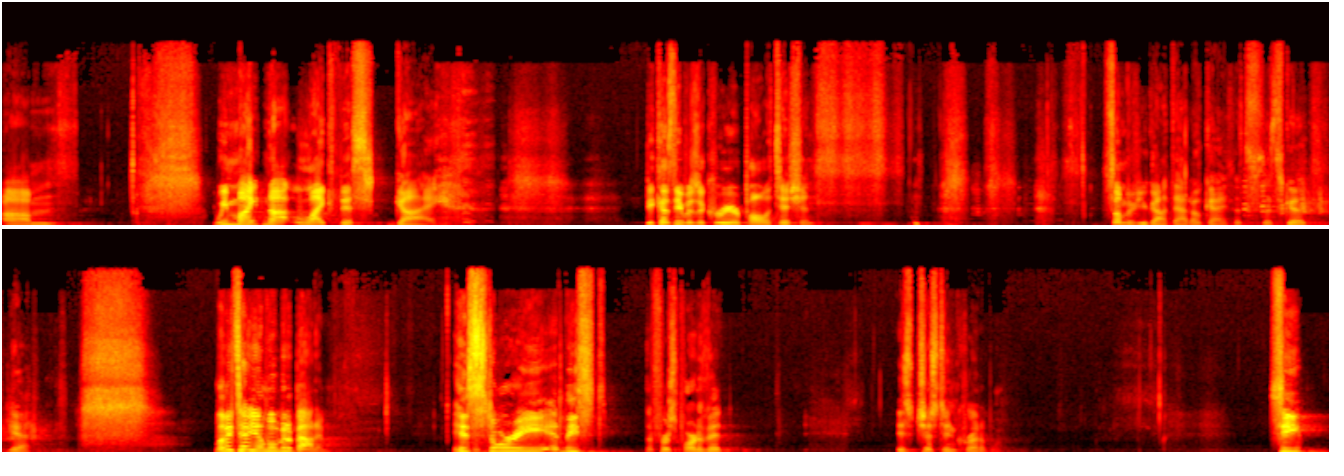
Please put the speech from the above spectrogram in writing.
um, we might not like this guy because he was a career politician. Some of you got that. Okay, that's, that's good. Yeah. Let me tell you a little bit about him. His story, at least the first part of it, is just incredible. See,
